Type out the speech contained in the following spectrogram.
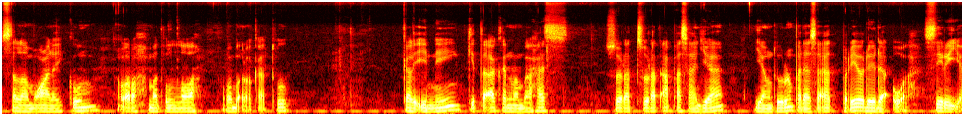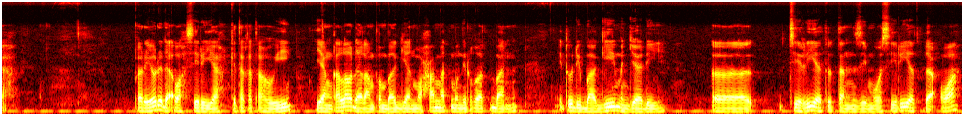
Assalamualaikum warahmatullahi wabarakatuh. Kali ini kita akan membahas surat-surat apa saja yang turun pada saat periode dakwah Syria. Periode dakwah Syria kita ketahui yang kalau dalam pembagian Muhammad Munir Ghadban itu dibagi menjadi uh, Syriatu Tanzim wa Syriatu Dakwah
